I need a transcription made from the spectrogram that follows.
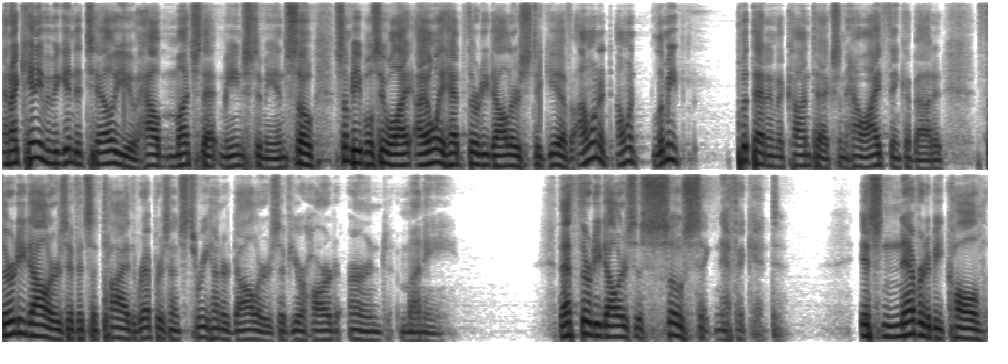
And I can't even begin to tell you how much that means to me. And so some people say, well, I, I only had $30 to give. I want to, I want, let me put that into context and how I think about it. $30, if it's a tithe, represents $300 of your hard earned money. That $30 is so significant. It's never to be called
